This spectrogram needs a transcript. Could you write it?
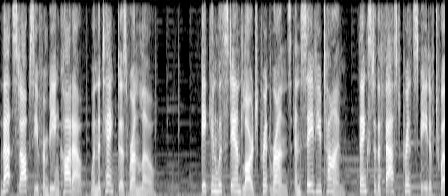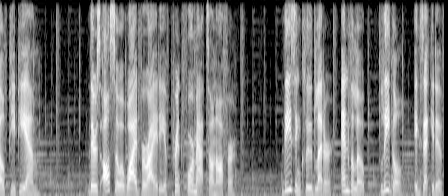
That stops you from being caught out when the tank does run low. It can withstand large print runs and save you time, thanks to the fast print speed of 12 ppm. There's also a wide variety of print formats on offer. These include letter, envelope, legal, executive,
